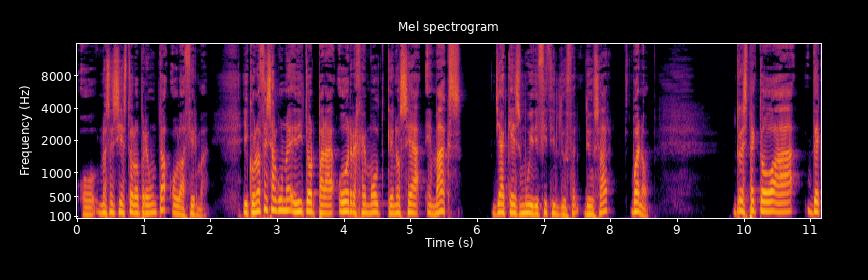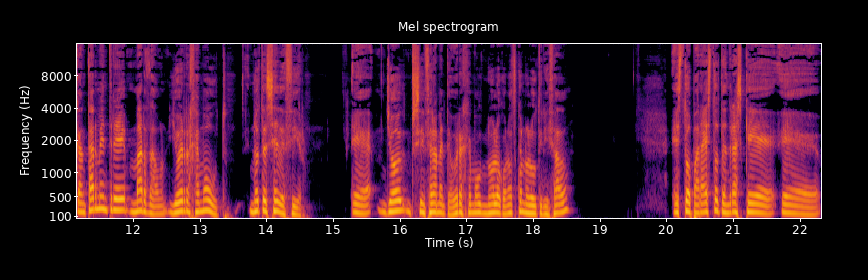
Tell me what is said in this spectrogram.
O no sé si esto lo pregunta o lo afirma. ¿Y conoces algún editor para ORG Mode que no sea Emacs, ya que es muy difícil de usar? Bueno, respecto a decantarme entre Markdown y ORG Mode, no te sé decir. Eh, yo, sinceramente, ORG Mode no lo conozco, no lo he utilizado. Esto, para esto tendrás que eh,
